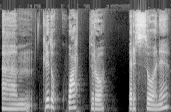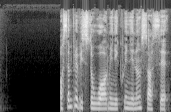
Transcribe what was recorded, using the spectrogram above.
um, credo quattro persone, ho sempre visto uomini, quindi non so se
